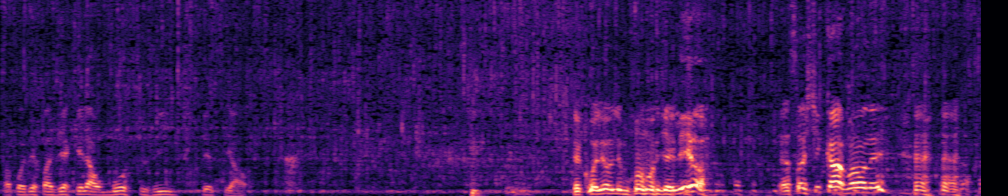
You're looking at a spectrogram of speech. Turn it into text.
para poder fazer aquele almoçozinho especial. Você colheu o limão onde ali, ó? É só esticar a mão, né?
